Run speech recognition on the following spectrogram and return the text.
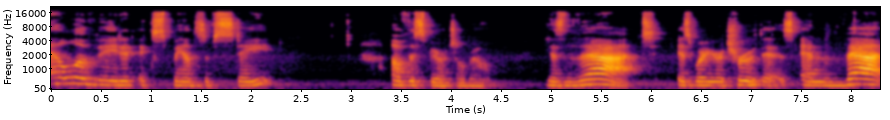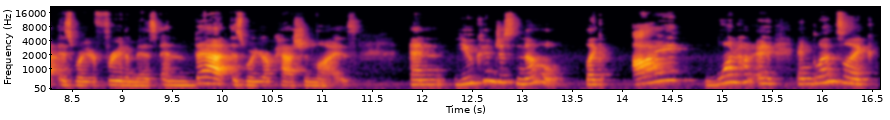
elevated, expansive state of the spiritual realm because that is where your truth is, and that is where your freedom is, and that is where your passion lies. And you can just know, like, I 100, and Glenn's like,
